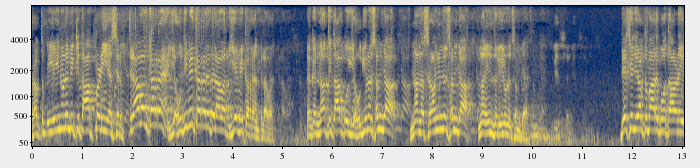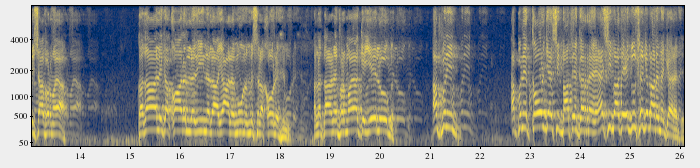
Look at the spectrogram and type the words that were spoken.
رب یہ انہوں نے بھی کتاب پڑھی ہے صرف، تلاوت کر رہے ہیں، یہودی بھی کر رہے تھے تلاوت، یہ بھی کر رہے ہیں تلاوت۔ لیکن نہ کتاب کو یہودیوں نے سمجھا، نہ نصرانیوں نے سمجھا، نہ ان دلیلوں نے سمجھا۔ دیکھیں جی تبارک و تعالی نے ارشاد فرمایا، کذالک قال الذین لا يعلمون مثل قولهم اللہ تعالی نے فرمایا کہ یہ لوگ اپنی اپنے قول جیسی باتیں کر رہے ہیں، ایسی باتیں ایک دوسرے کے بارے میں کہہ رہے تھے۔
